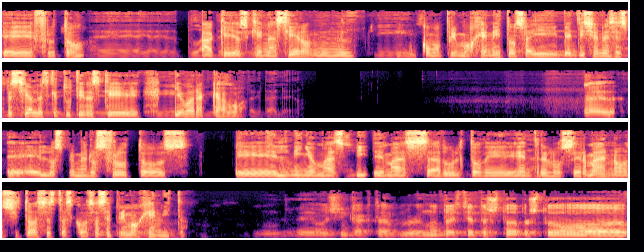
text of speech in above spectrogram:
eh, fruto. Aquellos que nacieron como primogénitos, hay bendiciones especiales que tú tienes que llevar a cabo. Eh, eh, los primeros frutos, el niño más, más adulto de entre los hermanos y todas estas cosas, el primogénito очень как-то, ну, то есть это что-то, что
